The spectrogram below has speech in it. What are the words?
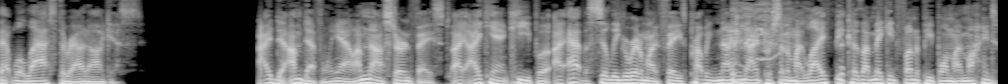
that will last throughout August. I de- I'm definitely out. I'm not stern faced. I, I can't keep. A, I have a silly grin on my face probably 99 percent of my life because I'm making fun of people in my mind.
